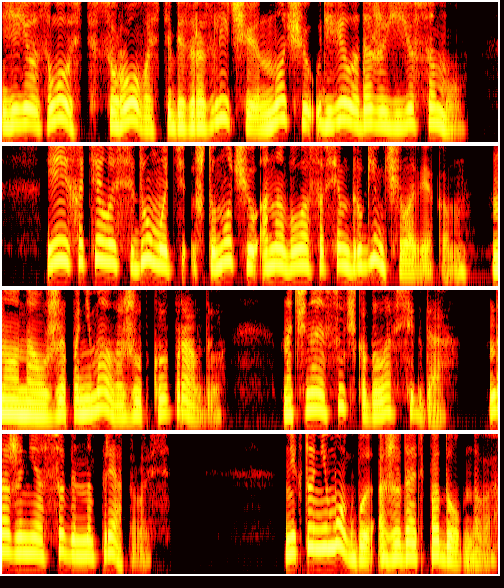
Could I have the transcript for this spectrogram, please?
Ее злость, суровость и безразличие ночью удивило даже ее саму. Ей хотелось думать, что ночью она была совсем другим человеком, но она уже понимала жуткую правду. Ночная сучка была всегда — даже не особенно пряталась. Никто не мог бы ожидать подобного.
